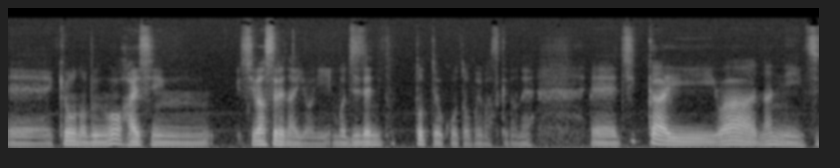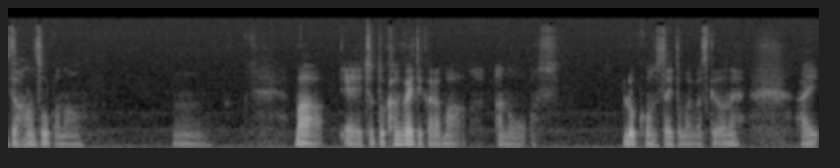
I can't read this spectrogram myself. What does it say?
えー、今日の分を配信し忘れないようにもう事前に撮っておこうと思いますけどね、えー、次回は何について話そうかな。うん。まあ、えちょっと考えてからまああの録音したいと思いますけどね。はい。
